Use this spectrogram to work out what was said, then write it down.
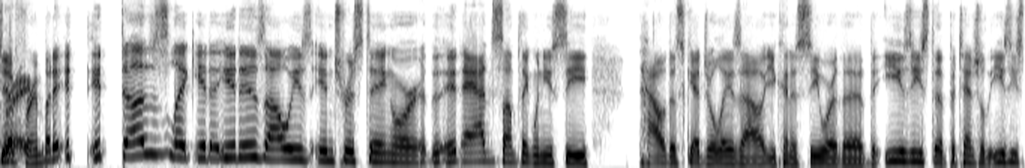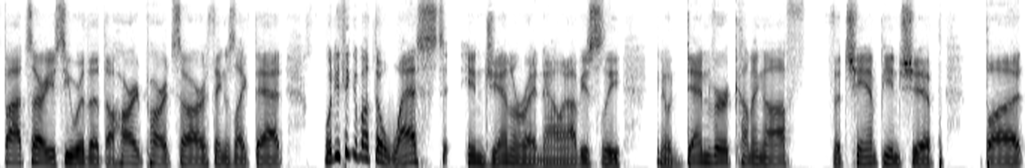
different, right. but it, it does like it it is always interesting or it adds something when you see how the schedule lays out. You kind of see where the the easiest, the potential the easy spots are. You see where the the hard parts are, things like that. What do you think about the West in general right now? And obviously, you know, Denver coming off the championship, but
